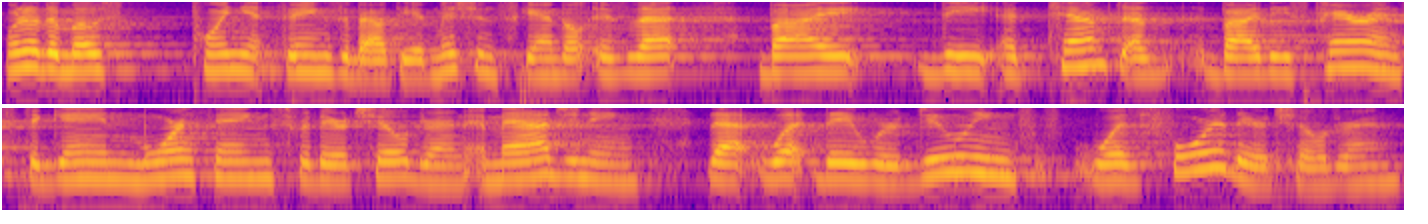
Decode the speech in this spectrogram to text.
One of the most poignant things about the admission scandal is that by the attempt of, by these parents to gain more things for their children, imagining that what they were doing was for their children,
